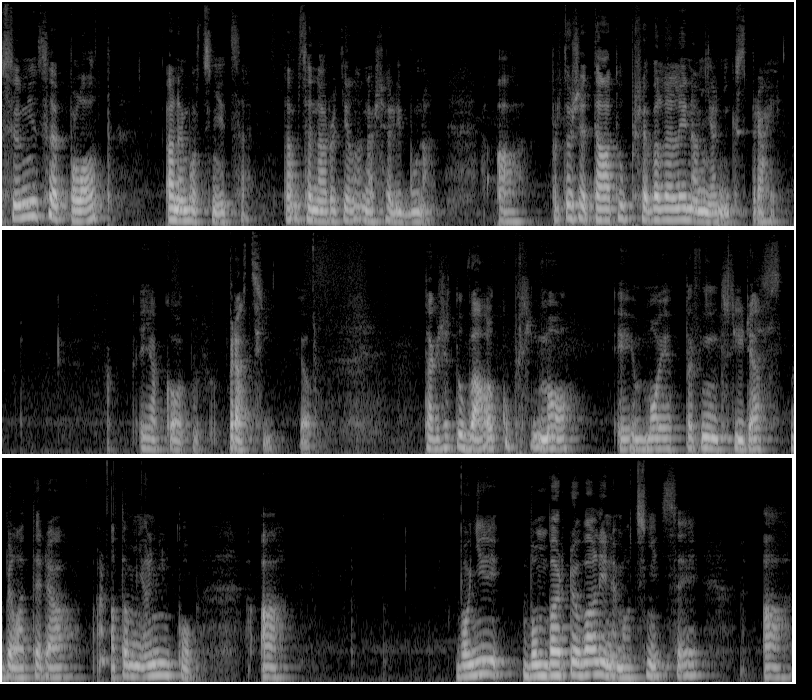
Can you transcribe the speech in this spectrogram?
silnice, plot a nemocnice. Tam se narodila naše Libuna. A protože tátu převelili na Mělník z Prahy. Jako prací. Jo. Takže tu válku přímo i moje první třída byla teda na tom Mělníku. A oni bombardovali nemocnici a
